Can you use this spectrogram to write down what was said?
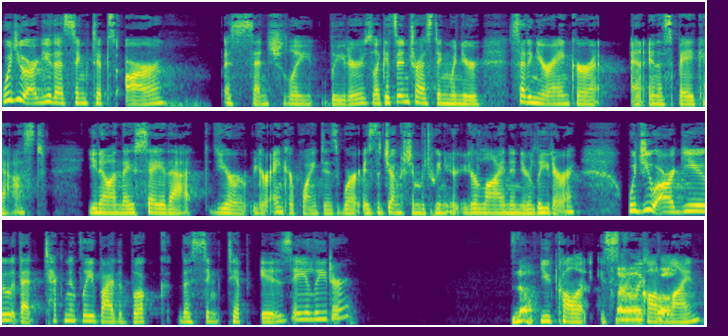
Would you argue that sink tips are essentially leaders. Like it's interesting when you're setting your anchor in a spey cast, you know, and they say that your your anchor point is where is the junction between your, your line and your leader. Would you argue that technically by the book the sink tip is a leader? No. You'd call it it's call a line?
